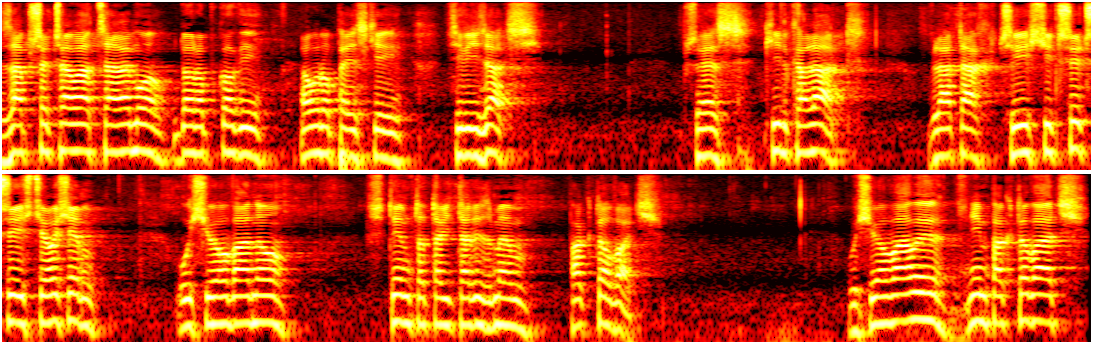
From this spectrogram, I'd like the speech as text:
zaprzeczała całemu dorobkowi europejskiej cywilizacji. Przez kilka lat, w latach 33-38, usiłowano z tym totalitaryzmem paktować. Usiłowały z nim paktować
